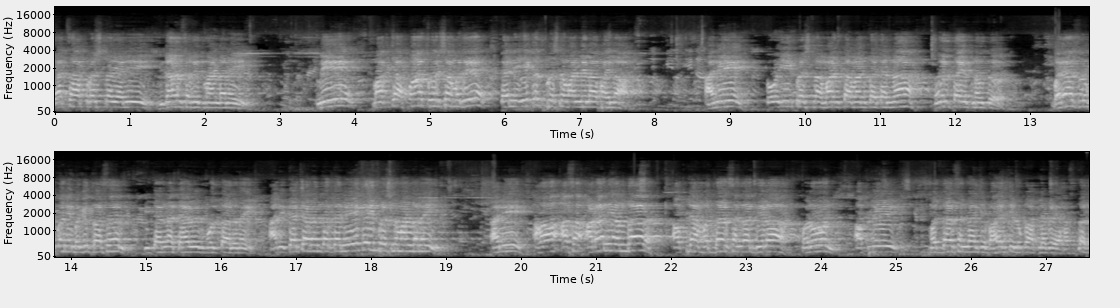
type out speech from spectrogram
याचा प्रश्न यांनी विधानसभेत मांडला नाही. मी मागच्या पाच वर्षामध्ये त्यांनी एकच प्रश्न मांडलेला पाहिला. आणि तोही प्रश्न मांडता मांडता त्यांना बोलता येत नव्हतं. बऱ्याच लोकांनी बघितलं असेल की त्यांना त्यावेळेस बोलता आलं नाही. आणि त्याच्यानंतर त्यांनी एकही प्रश्न मांडला नाही. आणि हा असा अडाणी आमदार आपल्या मतदारसंघात गेला म्हणून आपले मतदारसंघाचे बाहेरचे लोक आपल्याकडे हसतात.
